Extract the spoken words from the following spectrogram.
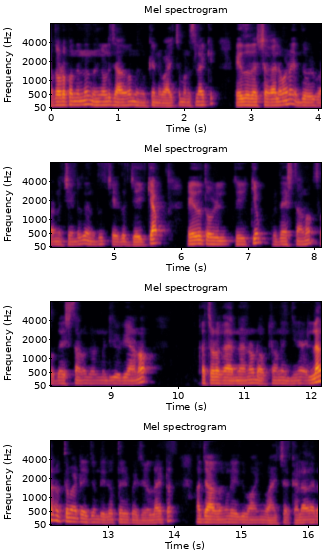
അതോടൊപ്പം തന്നെ നിങ്ങളുടെ ജാതകം നിങ്ങൾക്ക് തന്നെ വായിച്ച് മനസ്സിലാക്കി. ഏത് ദശകാലമാണ് എന്ത് ഒഴിവാണ് ചെയ്യേണ്ടത് എന്ത് ചെയ്ത് ജയിക്കാം ഏത് തൊഴിൽ ജയിക്കും വിദേശത്താണോ സ്വദേശത്താണോ ഗവൺമെന്റ് ജോലിയാണോ കച്ചവടക്കാരനാണോ ഡോക്ടറാണോ എഞ്ചിനീയർ എല്ലാം കൃത്യമായിട്ട് എഴുതിയിട്ടുണ്ട്. ഇരുപത്തേഴ് പേജുകളിലായിട്ട് ആ ജാതകങ്ങൾ എഴുതി വാങ്ങി വായിച്ച കലാകാര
